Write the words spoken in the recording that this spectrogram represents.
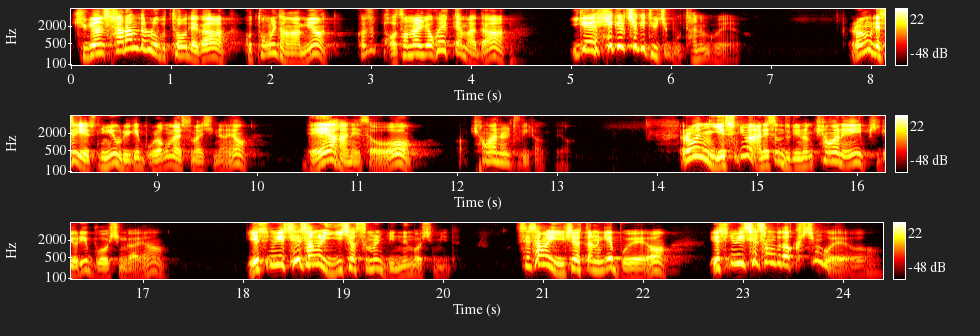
주변 사람들로부터 내가 고통을 당하면 그것을 벗어나려고 할 때마다 이게 해결책이 되지 못하는 거예요. 여러분, 그래서 예수님이 우리에게 뭐라고 말씀하시나요? 내 안에서 평안을 누리라고요. 여러분, 예수님 안에서 누리는 평안의 비결이 무엇인가요? 예수님이 세상을 이기셨음을 믿는 것입니다. 세상을 이기셨다는 게 뭐예요? 예수님이 세상보다 크신 거예요.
